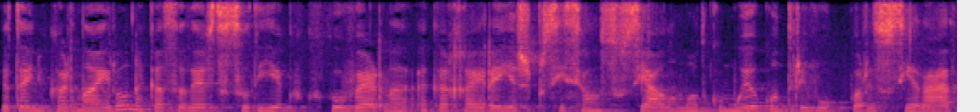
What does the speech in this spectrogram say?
Eu tenho Carneiro na casa deste zodíaco que governa a carreira e a exposição social, o modo como eu contribuo para a sociedade.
